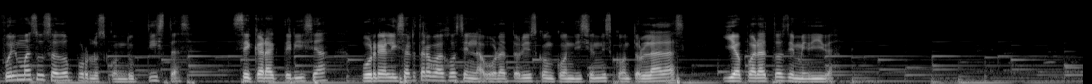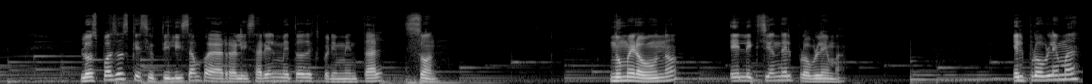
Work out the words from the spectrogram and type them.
fue el más usado por los conductistas. Se caracteriza por realizar trabajos en laboratorios con condiciones controladas y aparatos de medida. Los pasos que se utilizan para realizar el método experimental son Número 1. Elección del problema. El problema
